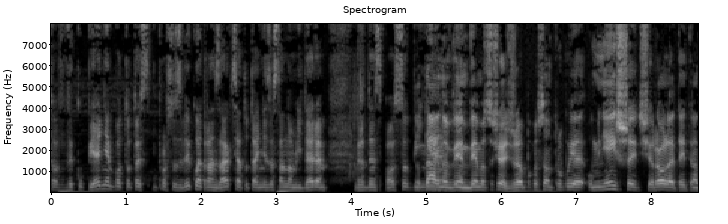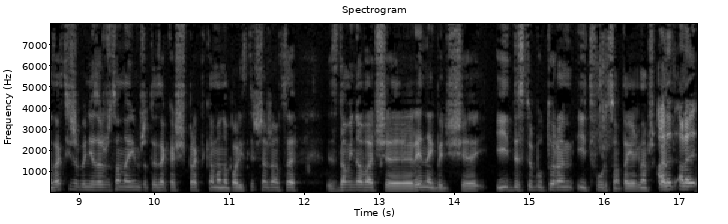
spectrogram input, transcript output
to wykupienie, bo to, to jest po prostu zwykła transakcja, tutaj nie zostaną liderem w żaden sposób. No i tak, nie... no wiem, wiem o co się chodzi, że po prostu on próbuje umniejszyć rolę tej transakcji, żeby nie zarzucono im, że to jest jakaś praktyka monopolistyczna, że on chce zdominować e, rynek, być e, i dystrybutorem, i twórcą. Tak jak na przykład Ale, ale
